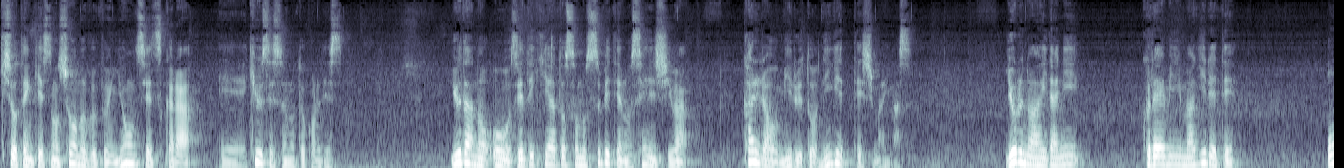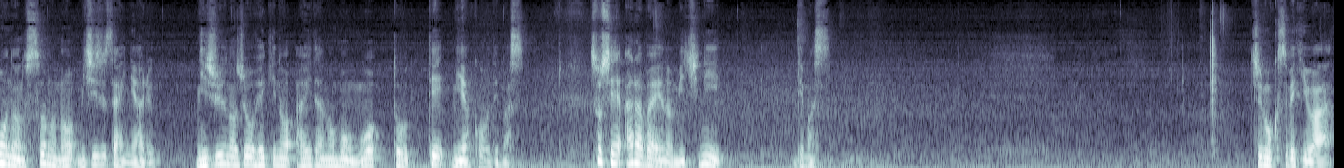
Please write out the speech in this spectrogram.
起承転結の章の部分4節から9節のところです。ユダの王ゼデキヤとそのすべての戦士は彼らを見ると逃げてしまいます。夜の間に暗闇に紛れて王の園の道伝いにある二重の城壁の間の門を通って都を出ます。そしてアラバへの道に出ます。注目すべきは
